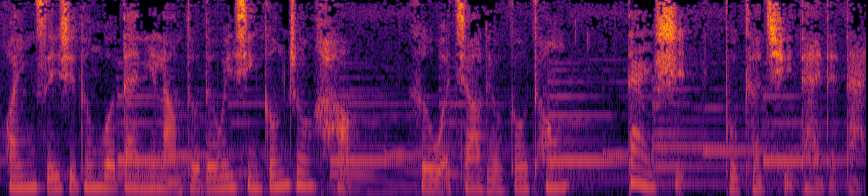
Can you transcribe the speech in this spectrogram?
欢迎随时通过“带你朗读”的微信公众号和我交流沟通。但是不可取代的“代”。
